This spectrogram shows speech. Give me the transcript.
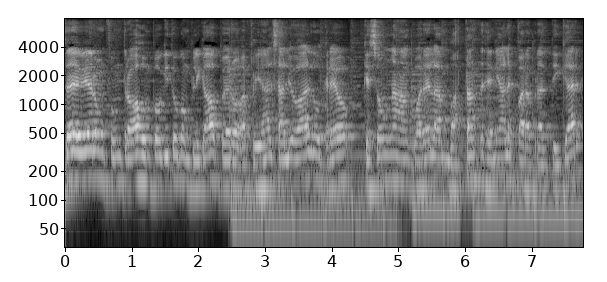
ustedes vieron, fue un trabajo un poquito complicado, pero al final salió algo. Creo que son unas acuarelas bastante geniales para practicar.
